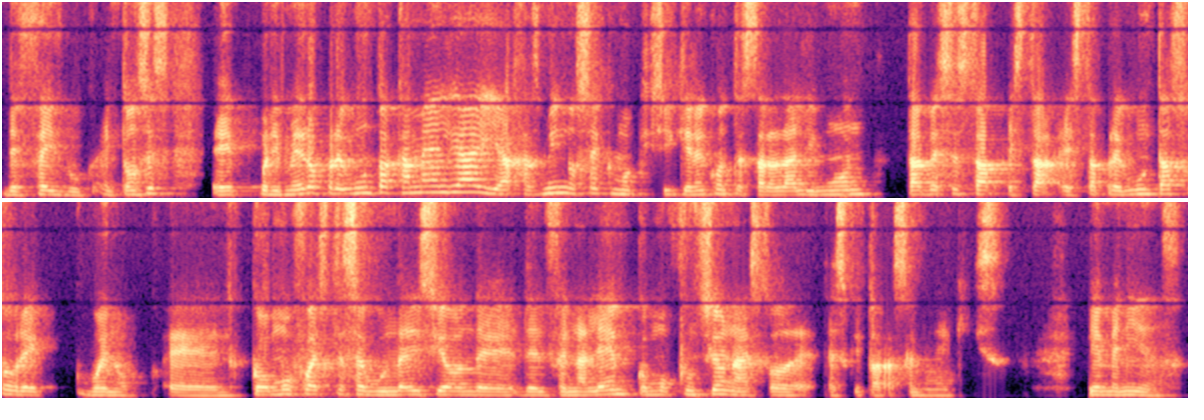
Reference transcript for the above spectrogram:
de Facebook. Entonces, eh, primero pregunto a Camelia y a Jazmín, no sé, como que si quieren contestar a la Limón, tal vez esta, esta, esta pregunta sobre, bueno, cómo fue esta segunda edición del FENALEM, cómo funciona esto de Escritoras MX. Bienvenidas.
